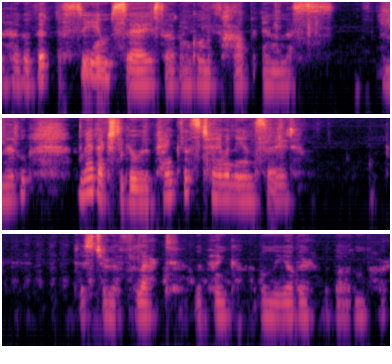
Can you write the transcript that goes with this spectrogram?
I have a bit the same size that I'm going to pop in this middle. I might actually go with the pink this time on the inside just to reflect the pink on the other, the bottom part.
